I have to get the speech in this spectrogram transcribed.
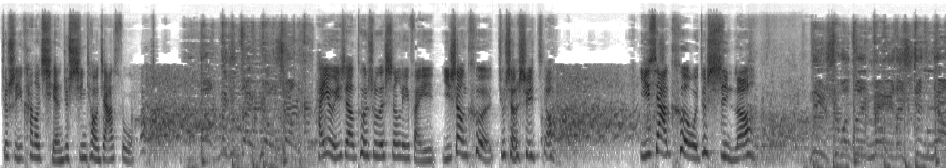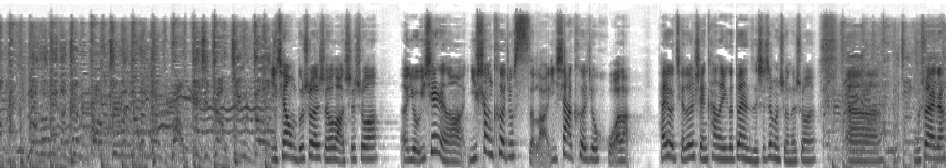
就是一看到钱就心跳加速。还有一项特殊的生理反应，一上课就想睡觉，一下课我就醒了。以前我们读书的时候，老师说，呃，有一些人啊，一上课就死了，一下课就活了。还有前段时间看到一个段子，是这么说的：说，呃，怎么说来着？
